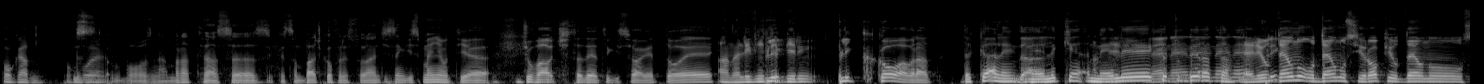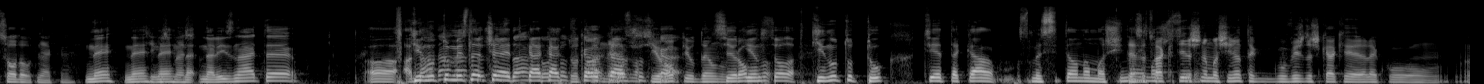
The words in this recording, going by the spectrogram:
по-гадно. По-хубаво е. Бо, знам, брат. Аз, като съм бачкал в ресторанти, съм ги сменял тия чувалчета, дето ги слагат. То е А наливните Плик. бири... плик кола, брат. Така ли? Да. Не е ли, ке- не е ли не, като не, не, бирата? не, Не е ли отделно, отделно сироп и отделно сода от някъде? Не, не, Ти не. нали знаете... А, В киното мисля, че е така, точно както той казва. Сироп и отделно. Сироп Кино- и сода. В киното тук ти е така смесителна машина. Те затова като идеш на машината, го виждаш как е леко... А,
